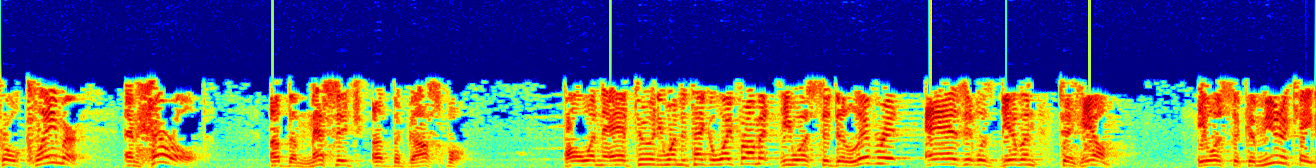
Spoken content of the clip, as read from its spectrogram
proclaimer and herald of the message of the gospel. Paul wasn't to add to it, he wasn't to take away from it, he was to deliver it as it was given to him. He was to communicate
